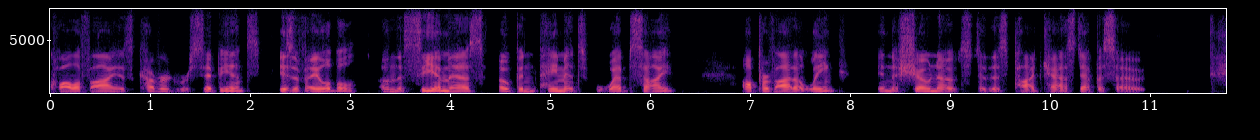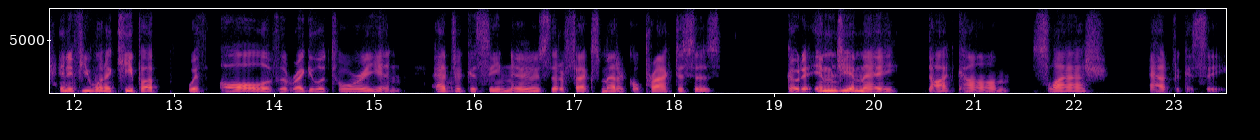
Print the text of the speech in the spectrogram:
qualify as covered recipients, is available on the CMS Open Payments website. I'll provide a link in the show notes to this podcast episode. And if you want to keep up with all of the regulatory and advocacy news that affects medical practices, go to mgma.com slash advocacy.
